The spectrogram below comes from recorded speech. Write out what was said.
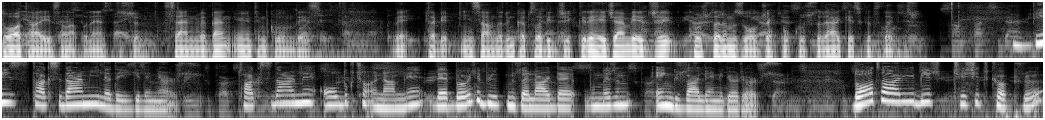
Doğa Tarihi Sanatları Enstitüsü. Sen ve ben yönetim kurulundayız. Ve tabii insanların katılabilecekleri heyecan verici kurslarımız olacak. Bu kurslara herkes katılabilir. Biz taksidermi ile de ilgileniyoruz. Taksidermi oldukça önemli ve böyle büyük müzelerde bunların en güzellerini görüyoruz. Doğa tarihi bir çeşit köprü,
